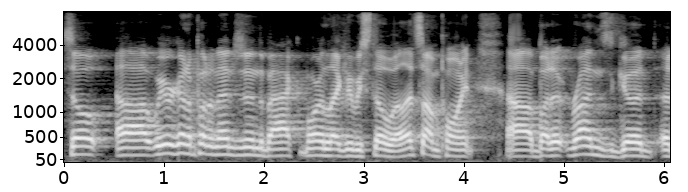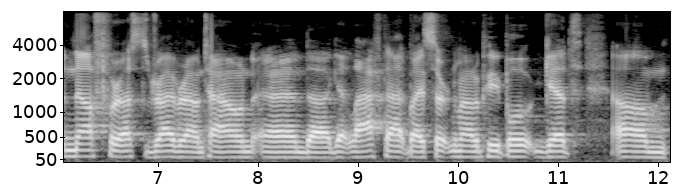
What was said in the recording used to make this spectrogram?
So uh, we were going to put an engine in the back. More than likely, we still will at some point. Uh, but it runs good enough for us to drive around town and uh, get laughed at by a certain amount of people. Get um,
